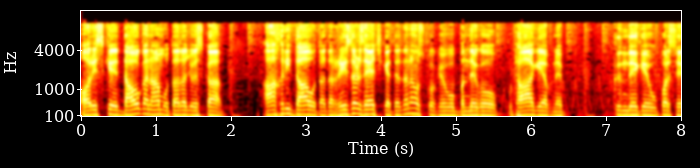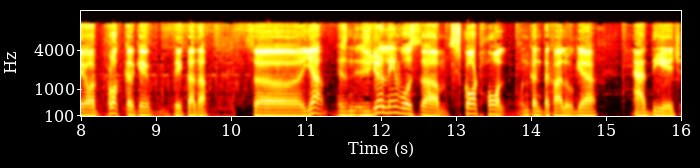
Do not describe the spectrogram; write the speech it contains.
और इसके दाव का नाम होता था, जो इसका आखिरी दाव होता था रेजर एच कहते थे ना उसको, कि वो बंदे को उठा के अपने कंधे के ऊपर से और फड़क करके फेंकता था। या स्कॉट हॉल उनका इंतकाल हो गया एट द age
